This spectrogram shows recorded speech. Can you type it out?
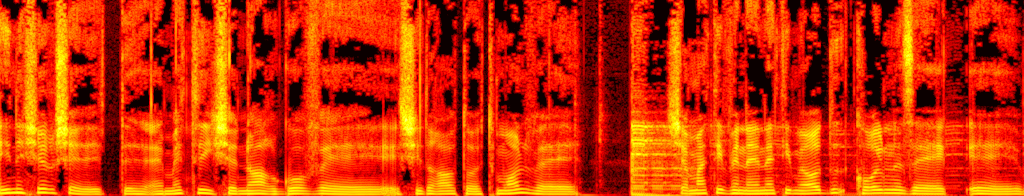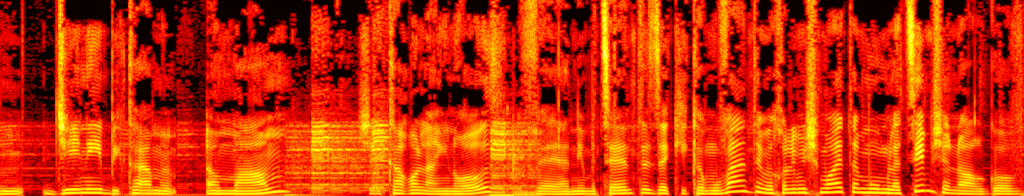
הנה שיר שהאמת אה, היא שנוער גוב אה, שידרה אותו אתמול ושמעתי ונהניתי מאוד, קוראים לזה ג'יני ביקם אמאם של קרוליין רוז, ואני מציינת את זה כי כמובן אתם יכולים לשמוע את המומלצים של נוער גוב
